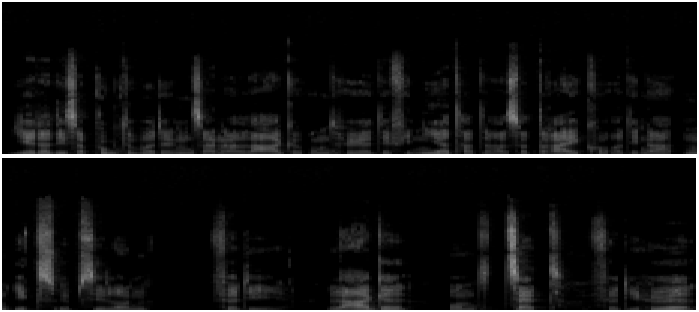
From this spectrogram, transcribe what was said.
Jeder dieser Punkte wurde in seiner Lage und Höhe definiert, hatte also drei Koordinaten x, y für die Lage und z für die Höhe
